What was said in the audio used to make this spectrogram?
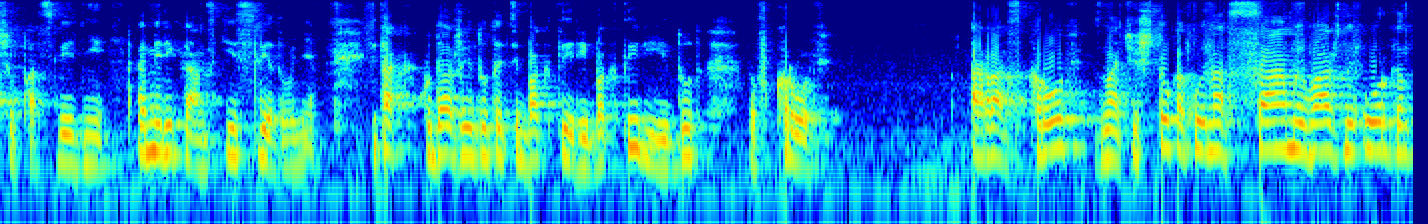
ваши последние американские исследования. Итак, куда же идут эти бактерии? Бактерии идут в кровь. А раз кровь, значит что? Какой у нас самый важный орган,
